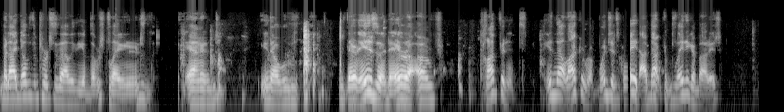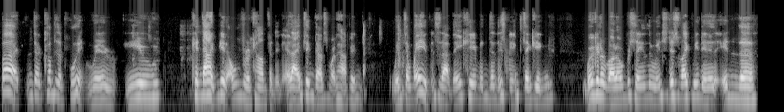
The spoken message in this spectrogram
but I know the personality of those players, and you know, there is an era of confidence in that locker room, which is great. I'm not complaining about it, but there comes a point where you cannot get overconfident, and I think that's what happened with the Wave. Is that they came into this game thinking we're gonna run over St. Louis just like we did in the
